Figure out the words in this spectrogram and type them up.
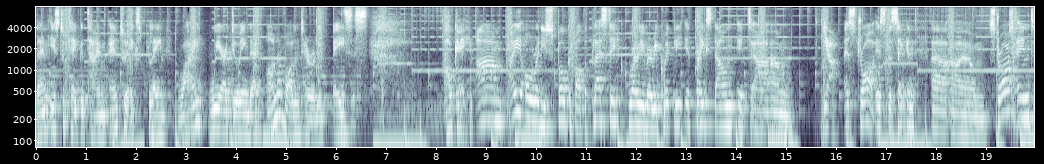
then is to take the time and to explain why we are doing that on a voluntarily basis Okay, um, I already spoke about the plastic very, very quickly. It breaks down. It, uh, um, yeah, a straw is the second. Uh, um, straws and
